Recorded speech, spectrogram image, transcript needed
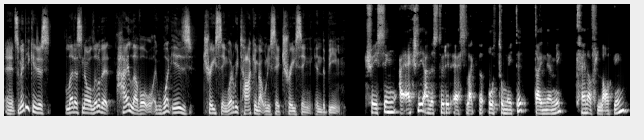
And so maybe you can just let us know a little bit high level, like what is tracing? What are we talking about when we say tracing in the beam? Tracing, I actually understood it as like an automated dynamic kind of logging.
